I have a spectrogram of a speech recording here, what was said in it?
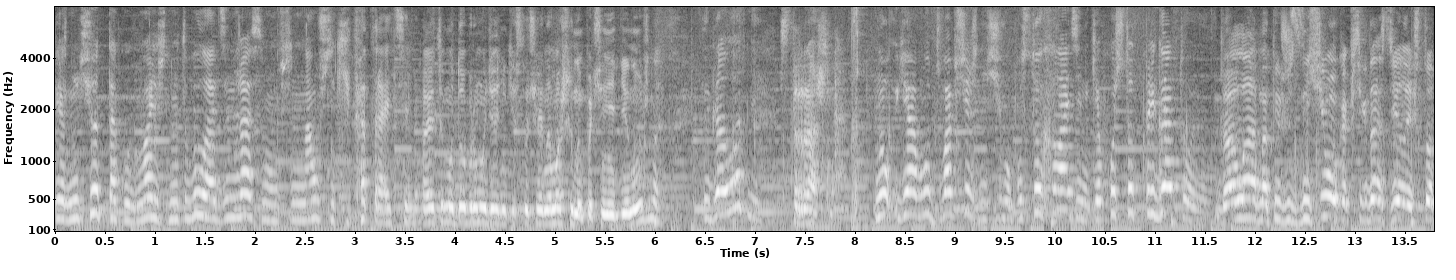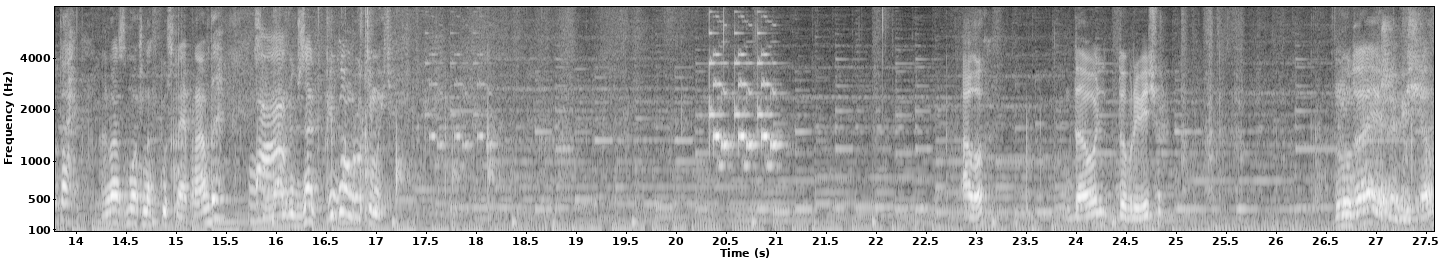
Вер, ну что ты такое говоришь? Ну это было один раз, мы вообще на наушники потратили. А этому доброму дяденьке случайно машину починить не нужно? Ты голодный? Страшно. Ну, я вот вообще же ничего, пустой холодильник, я бы хоть что-то приготовил. Да ладно, ты же из ничего, как всегда, сделаешь что-то невозможно вкусное, правда? Да. Снимаем рюкзак, бегом руки мыть. Алло. Да, Оль, добрый вечер. Ну да, я же обещал.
